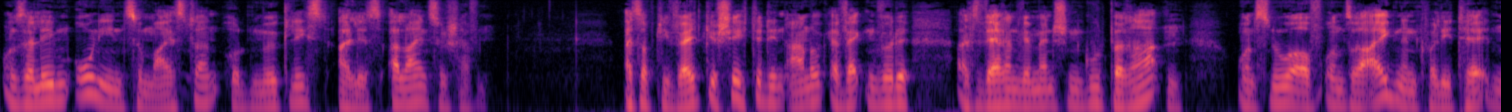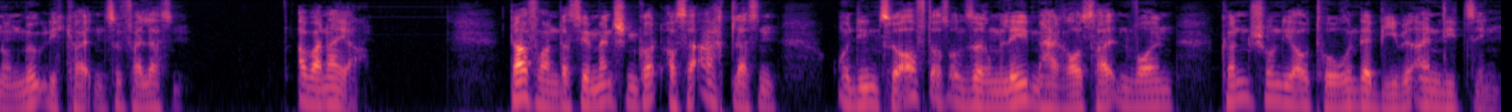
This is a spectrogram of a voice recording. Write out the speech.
unser Leben ohne ihn zu meistern und möglichst alles allein zu schaffen. Als ob die Weltgeschichte den Eindruck erwecken würde, als wären wir Menschen gut beraten, uns nur auf unsere eigenen Qualitäten und Möglichkeiten zu verlassen. Aber naja. Davon, dass wir Menschen Gott außer Acht lassen und ihn zu oft aus unserem Leben heraushalten wollen, können schon die Autoren der Bibel ein Lied singen.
